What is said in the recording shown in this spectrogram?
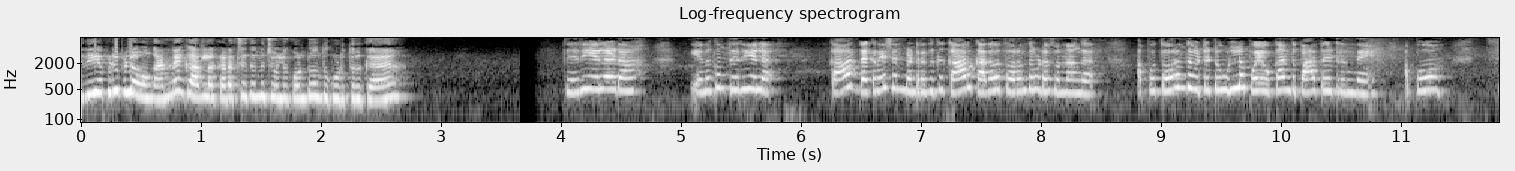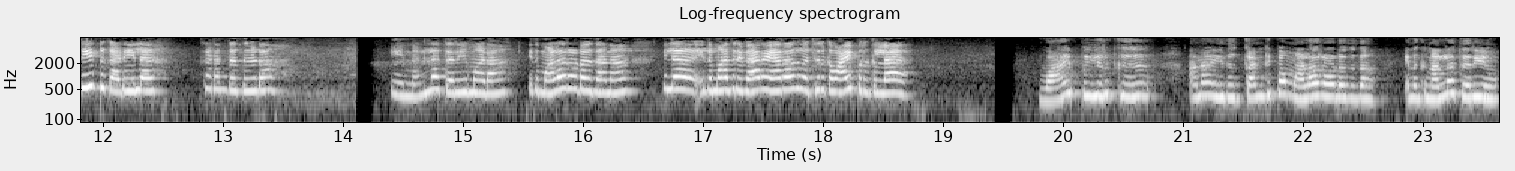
இது எப்படி பிள்ளை உங்க அண்ணன் கார்ல கிடைச்சதுன்னு சொல்லி கொண்டு வந்து கொடுத்துருக்க? தெரியலடா. எனக்கும் தெரியல. கார் டெக்கரேஷன் பண்றதுக்கு கார் கதவை திறந்து விட சொன்னாங்க. அப்போ திறந்து விட்டுட்டு உள்ள போய் உட்காந்து பார்த்துட்டு இருந்தேன். அப்போ சீட்டுக்கு அடியில கிடந்ததுடா. ஏ நல்லா தெரியுமாடா? இது மலரோட தானா? இல்ல இது மாதிரி வேற யாராவது வச்சிருக்க வாய்ப்பு இருக்குல்ல? வாய்ப்பு இருக்கு. ஆனா இது கண்டிப்பா மலரோடது தான். எனக்கு நல்லா தெரியும்.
